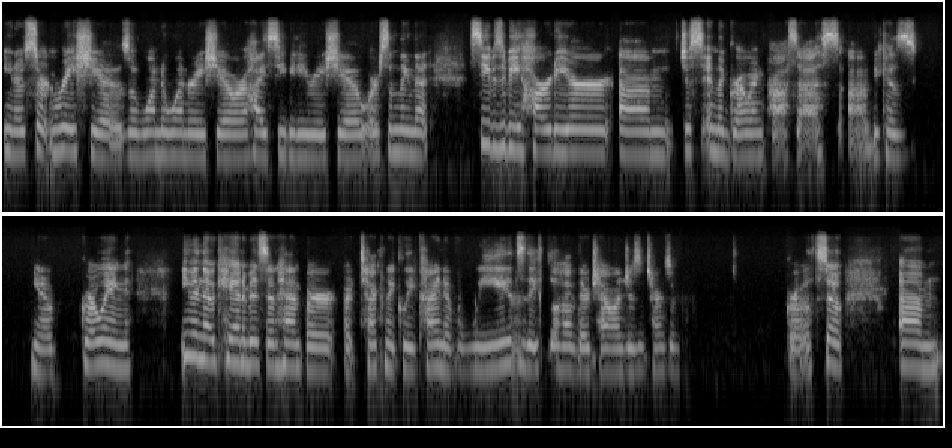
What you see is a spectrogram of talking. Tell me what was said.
you know certain ratios a one to one ratio or a high cbd ratio or something that seems to be hardier um, just in the growing process uh, because you know growing even though cannabis and hemp are, are technically kind of weeds, they still have their challenges in terms of growth. So, um,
